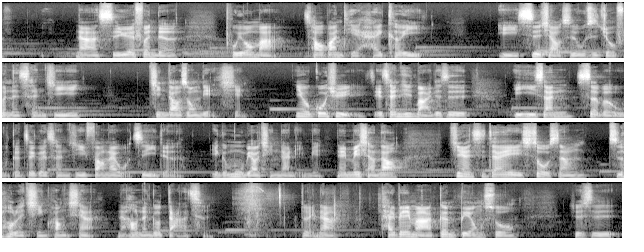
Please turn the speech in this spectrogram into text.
那十月份的普悠玛超半铁还可以以四小时五十九分的成绩进到终点线，因为我过去也成绩把就是一一三 sub 五的这个成绩放在我自己的一个目标清单里面，也没想到竟然是在受伤之后的情况下，然后能够达成。对，那台北马更不用说，就是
